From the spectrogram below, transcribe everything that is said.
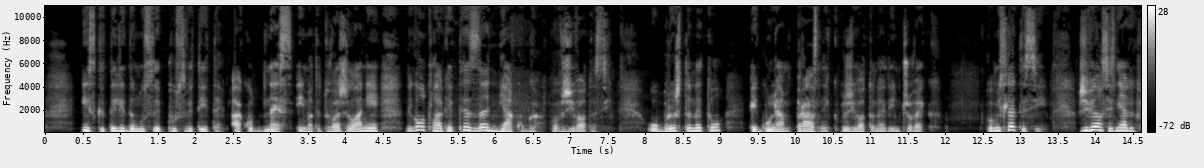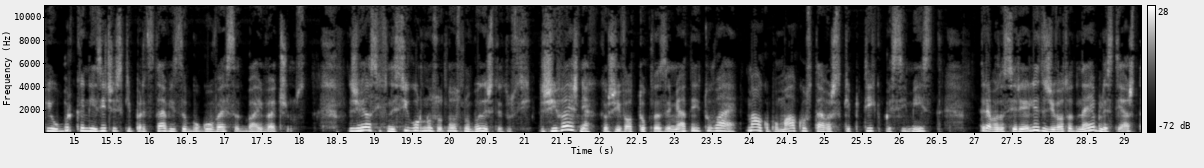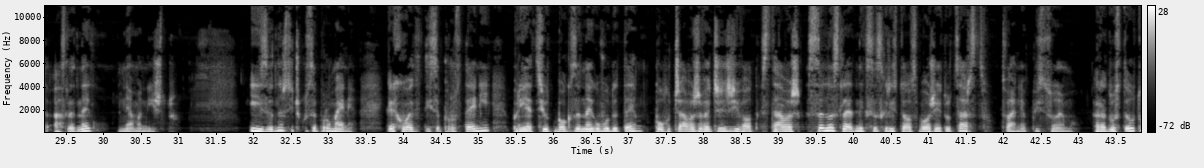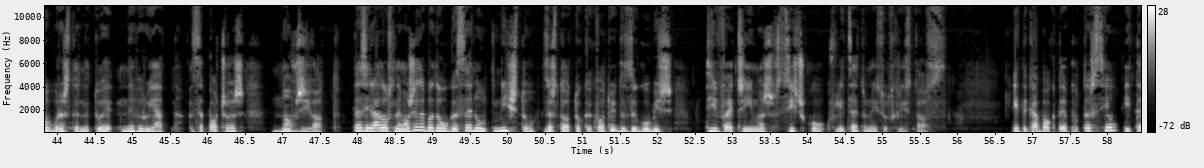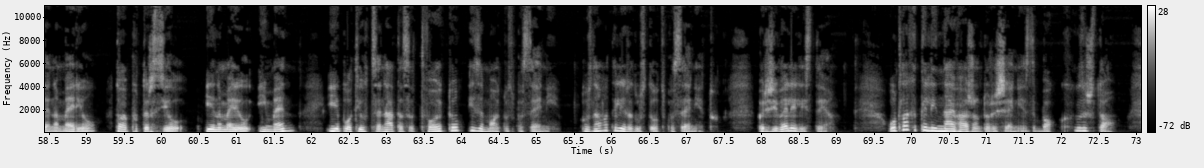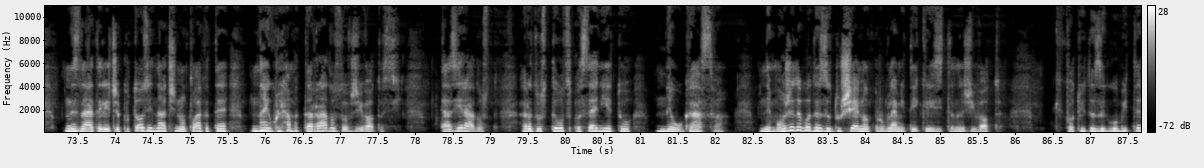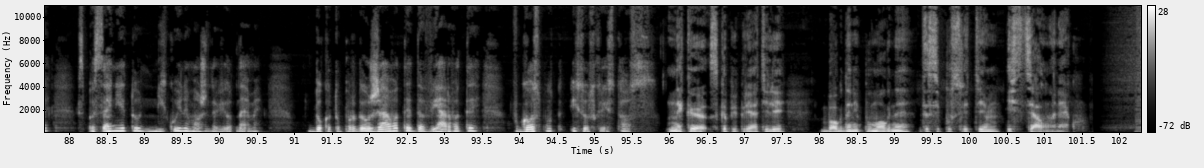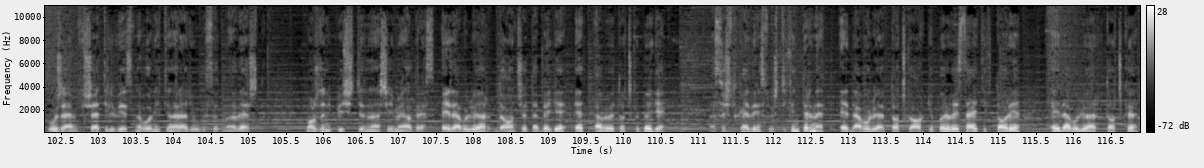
Искате ли да му се посветите? Ако днес имате това желание, не го отлагайте за някога в живота си. Обръщането е голям празник в живота на един човек. Помислете си, живял си с някакви объркани езически представи за богове, съдба и вечност. Живял си в несигурност относно бъдещето си. Живееш някакъв живот тук на земята и това е. Малко по малко ставаш скептик, песимист. Трябва да си реалист, животът не е блестящ, а след него няма нищо. И изведнъж всичко се променя. Греховете ти са простени, прият си от Бог за Негово дете, получаваш вечен живот, ставаш сънаследник с Христос Божието царство. Това е неописуемо. Радостта от обръщането е невероятна. Започваш нов живот. Тази радост не може да бъде угасена от нищо, защото каквото и да загубиш, ти вече имаш всичко в лицето на Исус Христос. И така Бог те е потърсил и те е намерил. Той е потърсил и е намерил и мен и е платил цената за твоето и за моето спасение. Познавате ли радостта от спасението? Преживели ли сте я? Отлагате ли най-важното решение за Бог? Защо? Не знаете ли, че по този начин отлагате най-голямата радост в живота си? Тази радост, радостта от спасението, не угасва. Не може да бъде задушена от проблемите и кризите на живота. Каквото и да загубите, спасението никой не може да ви отнеме, докато продължавате да вярвате в Господ Исус Христос. Нека, скъпи приятели, Бог да ни помогне да се посветим изцяло на Него. Уважаеми слушатели, вие сте на вълните на радио Гъсът на надежда. Може да ни пишете на нашия имейл адрес awr.bg.abv.bg а също така и да ни слушате в интернет. awr.org е първия сайт и втория awr.sdabg.org.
